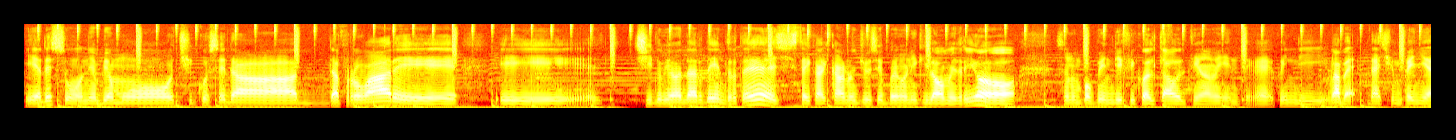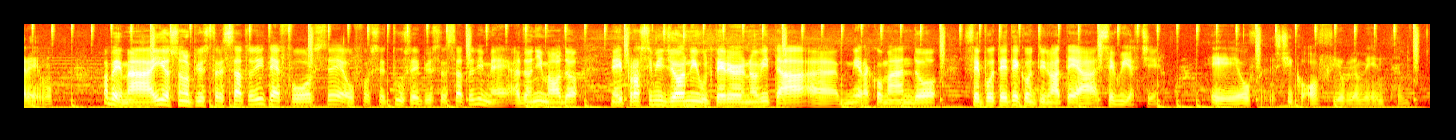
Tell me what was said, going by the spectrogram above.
e adesso ne abbiamo 5-6 da, da, provare e, e ci dobbiamo andare dentro. Te ci stai calcando giù sempre con i chilometri, io sono un po' più in difficoltà ultimamente, eh, quindi vabbè dai ci impegneremo. Vabbè, ma io sono più stressato di te forse, o forse tu sei più stressato di me. Ad ogni modo, nei prossimi giorni ulteriori novità, eh, mi raccomando, se potete continuate a seguirci. E offrirci coffee ovviamente.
